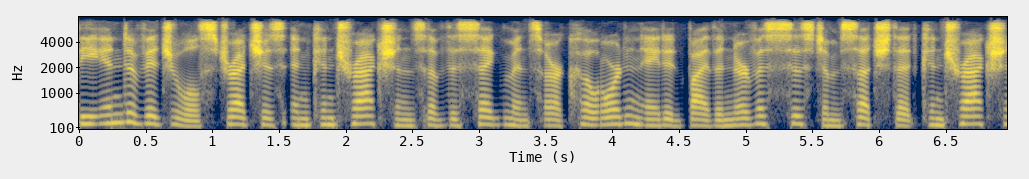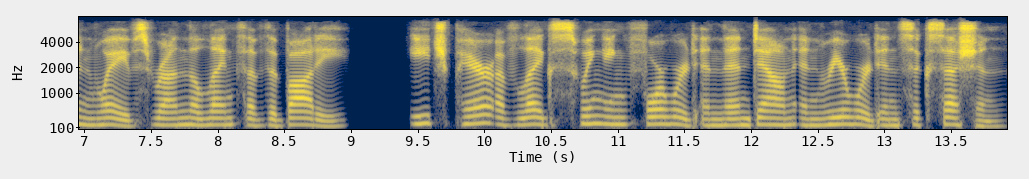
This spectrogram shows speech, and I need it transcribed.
The individual stretches and contractions of the segments are coordinated by the nervous system such that contraction waves run the length of the body, each pair of legs swinging forward and then down and rearward in succession.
